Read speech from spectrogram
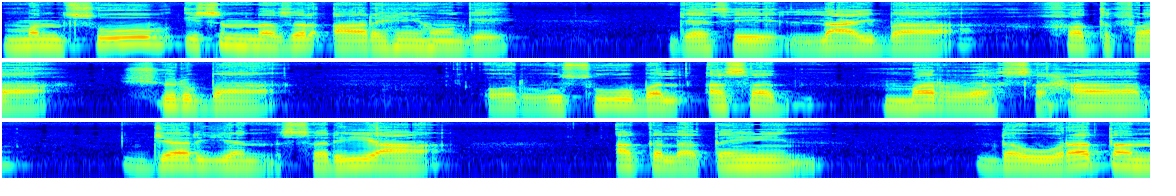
मंसूब इसम नज़र आ रहे होंगे, जैसे लाइबा, ख़तफ़ा, शुरबा और वसूब असद, मर्र सहाब, जरियन सरिया, अकलतैन, दौरतन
